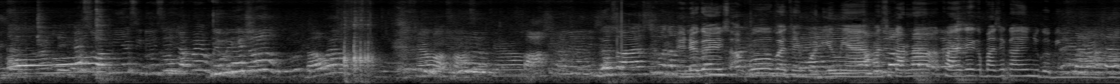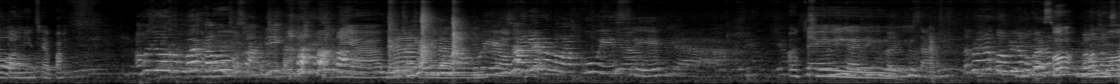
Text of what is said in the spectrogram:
Oh, eh suaminya si Daisy siapa yang bebek itu? Bawel. Sih Ya udah guys, aku bacain podium ya. Pasti karena pasti pasti kalian juga bingung mau nontonin siapa. Aku juga kembar kamu itu Sandi. Iya, baru sih saya bilang. Sandi udah mengakui sih. Oke. Tapi kamu bilang sih? Oh, Momo.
